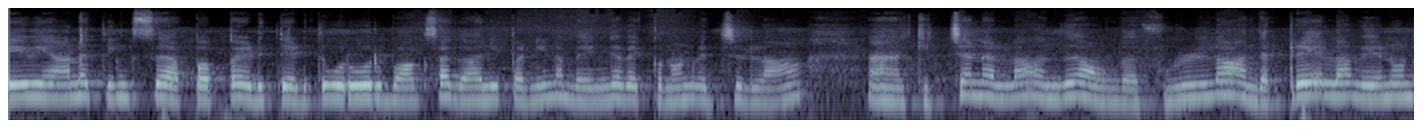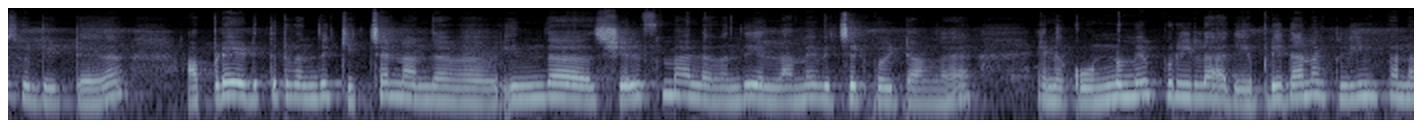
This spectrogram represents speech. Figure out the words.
தேவையான திங்ஸு அப்பப்போ எடுத்து எடுத்து ஒரு ஒரு பாக்ஸாக காலி பண்ணி நம்ம எங்கே வைக்கணும்னு வச்சிடலாம். கிச்சன் எல்லாம் வந்து அவங்க ஃபுல்லாக அந்த ட்ரேலாம் வேணும்னு சொல்லிட்டு அப்படியே எடுத்துகிட்டு வந்து கிச்சன் அந்த இந்த ஷெல்ஃப் மேலே வந்து எல்லாமே வச்சுட்டு போயிட்டாங்க. எனக்கு ஒன்றுமே புரியல. அது எப்படி தான் நான் க்ளீன் பண்ண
